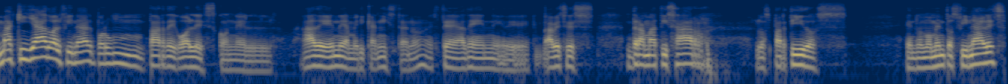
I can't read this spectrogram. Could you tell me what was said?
maquillado al final por un par de goles con el ADN americanista, ¿no? Este ADN de a veces dramatizar los partidos en los momentos finales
